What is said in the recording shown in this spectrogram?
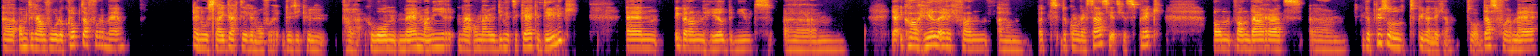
uh, om te gaan voelen, klopt dat voor mij? En hoe sta ik daar tegenover? Dus ik wil voilà, gewoon mijn manier naar, om naar de dingen te kijken, deel ik. En ik ben dan heel benieuwd. Um, ja, ik hou heel erg van um, het, de conversatie, het gesprek, om van daaruit um, de puzzel te kunnen leggen. Zo, dat is voor mij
